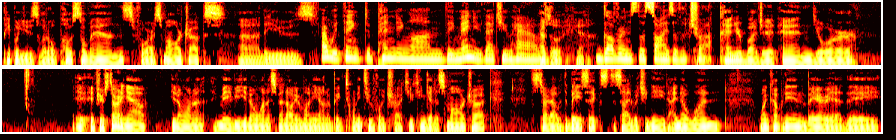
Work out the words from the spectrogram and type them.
people use little postal vans for smaller trucks. Uh, they use. I would think, depending on the menu that you have, absolutely, yeah, governs the size of the truck and your budget and your. If you're starting out, you don't want to. Maybe you don't want to spend all your money on a big 22 foot truck. You can get a smaller truck. Start out with the basics. Decide what you need. I know one one company in the Bay Area. They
